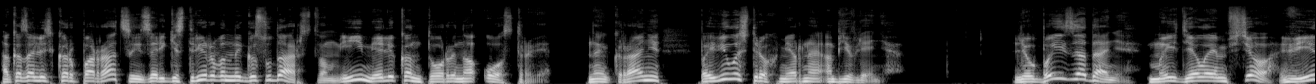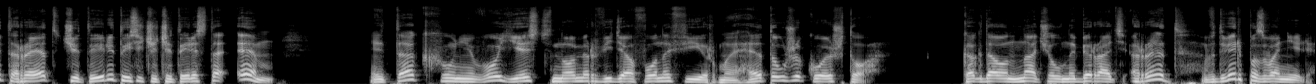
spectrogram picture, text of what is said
оказались корпорацией, зарегистрированной государством, и имели конторы на острове. На экране появилось трехмерное объявление. Любые задания. Мы делаем все. Вид Red 4400M. Итак, у него есть номер видеофона фирмы. Это уже кое-что. Когда он начал набирать Red, в дверь позвонили.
